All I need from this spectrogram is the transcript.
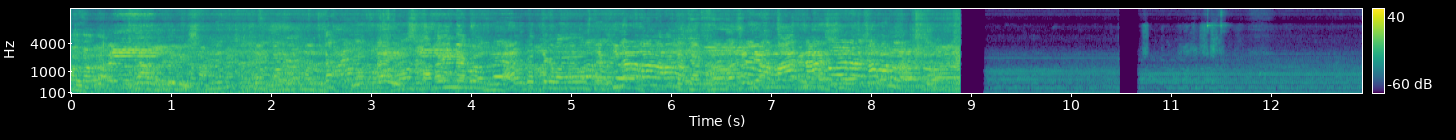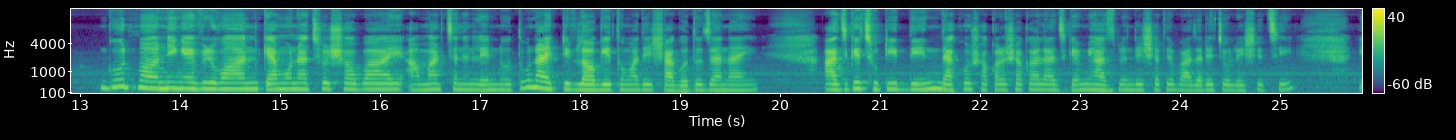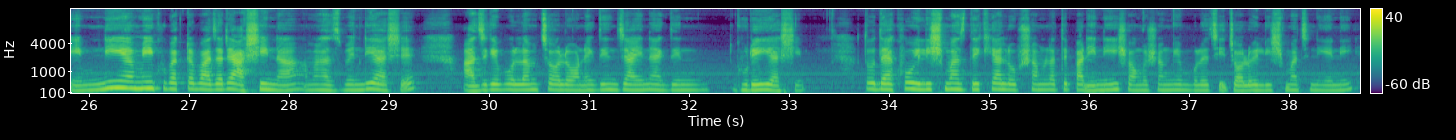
Good morning everyone কেমন আছো সবাই? আমার চ্যানেলের নতুন আরেকটি ব্লগে তোমাদের স্বাগত জানাই। আজকে ছুটির দিন। দেখো, সকাল সকাল আজকে আমি হাজব্যান্ডের সাথে বাজারে চলে এসেছি। এমনি আমি খুব একটা বাজারে আসি না, আমার হাজব্যান্ডই আসে। আজকে বললাম, চলো অনেক দিন যাই না, একদিন ঘুরেই আসি। তো দেখো, ইলিশ মাছ দেখে আর লোভ সামলাতে পারিনি। সঙ্গে সঙ্গে বলেছি, চলো, ইলিশ মাছ নিয়ে নিই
